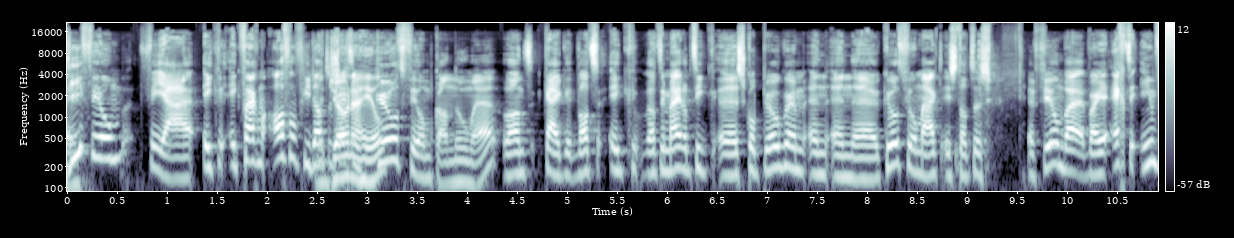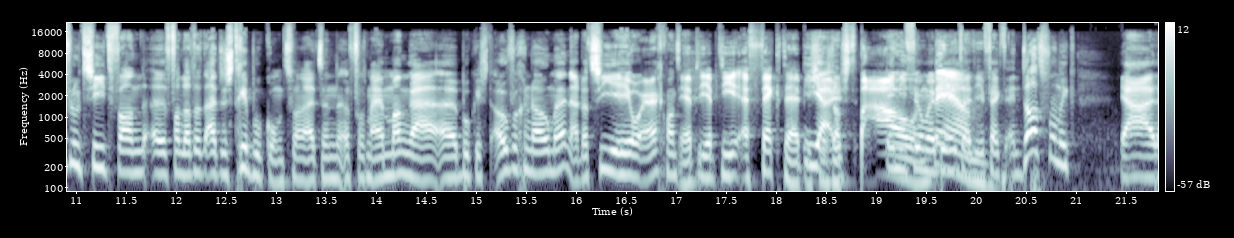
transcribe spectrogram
Die film, van, ja, ik, ik vraag me af of je dat Met dus Jonah een cultfilm kan noemen. hè. Want kijk, wat, ik, wat in mijn optiek eh, Scott Pilgrim een, een eh, cultfilm maakt, is dat dus een film waar, waar je echt de invloed ziet van, eh, van dat het uit een stripboek komt. Vanuit een, eh, volgens mij een manga-boek is het overgenomen. Nou, dat zie je heel erg, want Je hebt, je hebt die effecten, heb je. Juist. pauw, in die film heb je bam. die effecten. En dat vond ik, ja,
